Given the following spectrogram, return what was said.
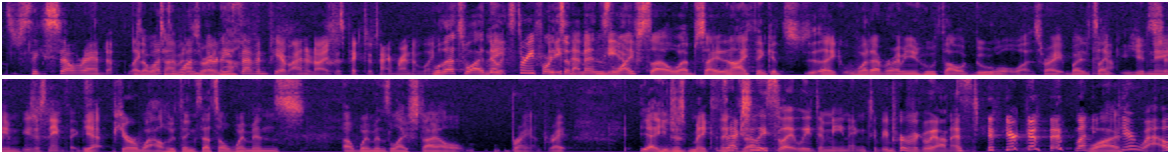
It's just like so random. Like that what what's time it is right now? 1:37 p.m. I don't know. I just picked a time randomly. Well, that's why they. No, it's 3:47 It's a men's PM. lifestyle website, and I think it's like whatever. I mean, who thought what Google was, right? But it's I like know. you It's true. name, you just name things. yeah, Pure Wow. Who thinks that's a women's a women's lifestyle brand, right? Yeah, you just make It's things actually up. slightly demeaning, to be perfectly honest. If you're gonna like Why? pure wow,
